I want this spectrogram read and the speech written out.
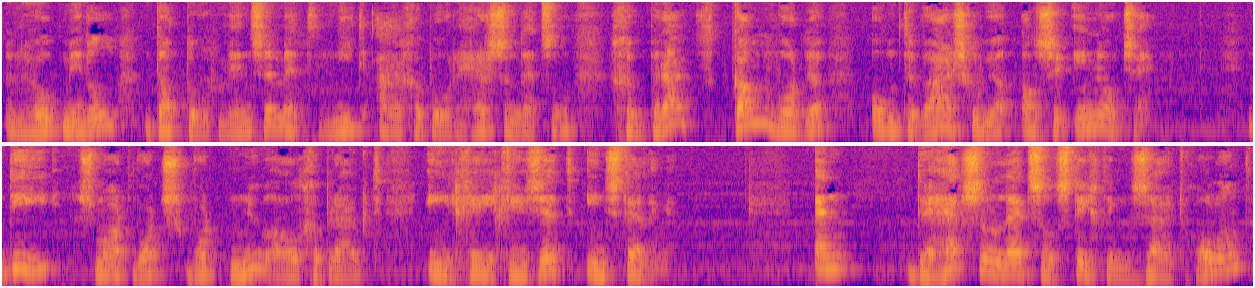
een hulpmiddel dat door mensen met niet aangeboren hersenletsel gebruikt kan worden om te waarschuwen als ze in nood zijn. Die smartwatch wordt nu al gebruikt in GGZ-instellingen. En de Hersenletselstichting Zuid-Holland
